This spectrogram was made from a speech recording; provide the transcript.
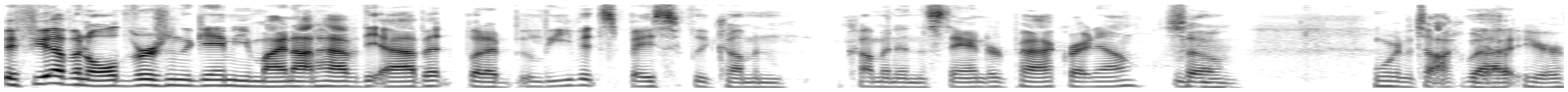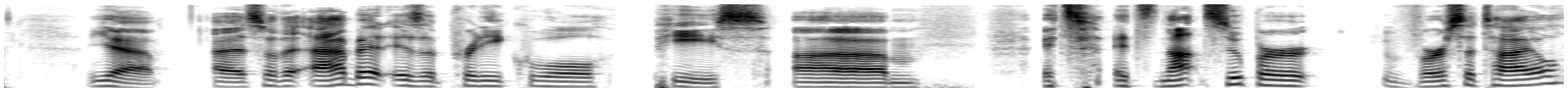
if you have an old version of the game, you might not have the abbot, but I believe it's basically coming coming in the standard pack right now. So Mhm. we're gonna talk about Yeah. it here. Yeah. Uh, so the abbot is a pretty cool piece. Um, it's it's not super versatile.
